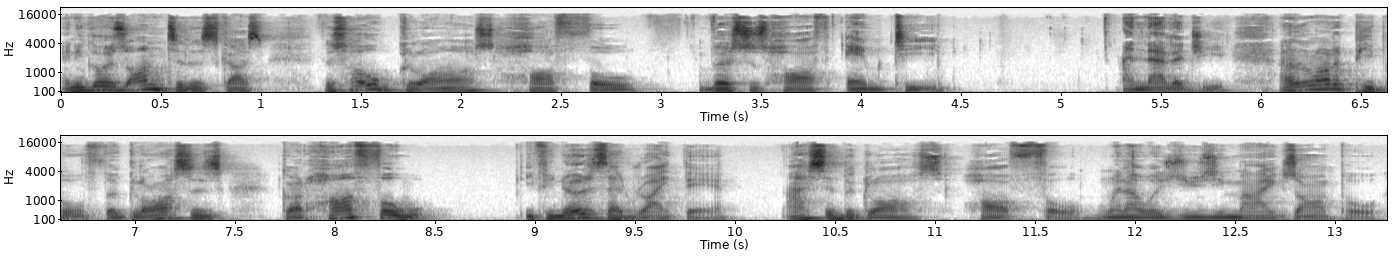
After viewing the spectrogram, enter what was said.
And he goes on to discuss this whole glass half full versus half empty analogy. And a lot of people, the glass has got half full. If you notice that right there, I said the glass half full when I was using my example,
